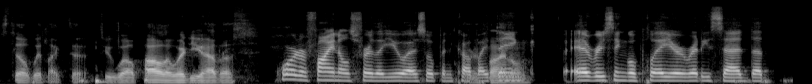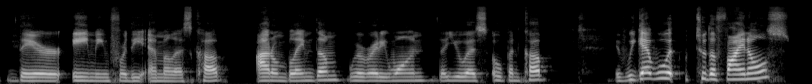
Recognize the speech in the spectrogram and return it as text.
still would like to do well. Paula, where do you have us? Quarterfinals for the U.S. Open Cup. I think every single player already said that they're aiming for the MLS Cup. I don't blame them. We already won the U.S. Open Cup. If we get to the finals,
